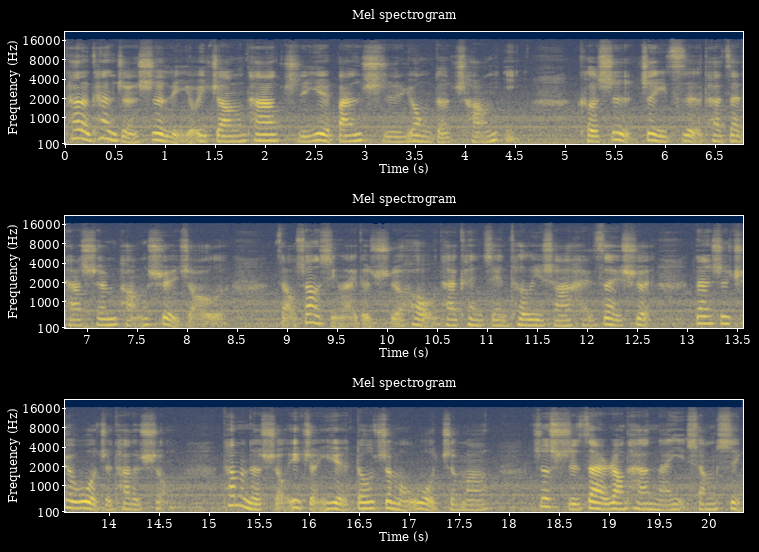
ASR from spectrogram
他的看诊室里有一张他值夜班时用的长椅，可是这一次他在他身旁睡着了。早上醒来的时候，他看见特丽莎还在睡，但是却握着他的手。他们的手一整夜都这么握着吗？这实在让他难以相信。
